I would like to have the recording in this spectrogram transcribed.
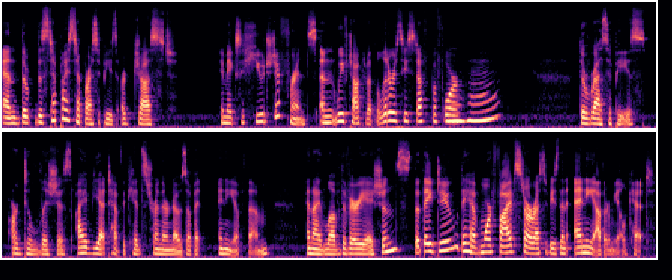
and the the step by step recipes are just it makes a huge difference. And we've talked about the literacy stuff before. Mm-hmm. The recipes are delicious. I have yet to have the kids turn their nose up at any of them. And I love the variations that they do. They have more five star recipes than any other meal kit,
